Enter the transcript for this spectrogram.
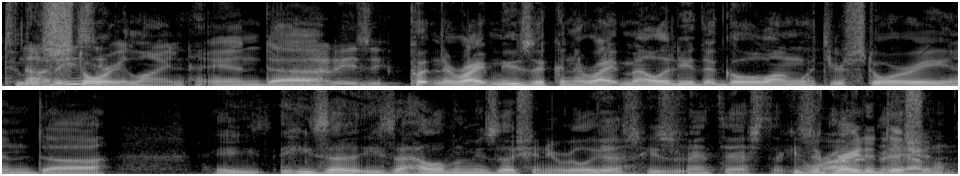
to Not a storyline and uh, Not easy. putting the right music and the right melody that go along with your story. And uh, he, he's a he's a hell of a musician. He really Yeah, is. He's he's fantastic. He's We're a great honored to have addition.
